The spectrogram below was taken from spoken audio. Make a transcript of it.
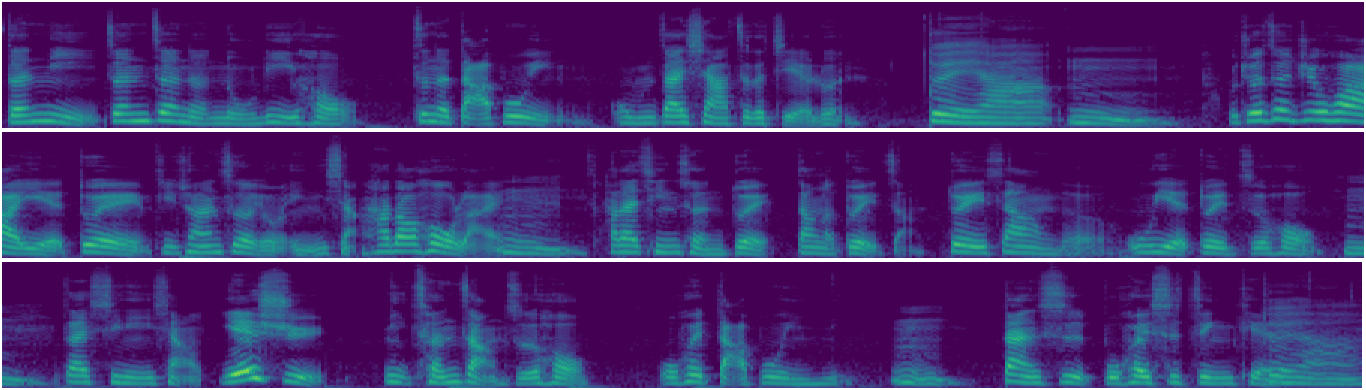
等你真正的努力后。真的打不赢，我们再下这个结论。对呀、啊，嗯，我觉得这句话也对吉川彻有影响。他到后来，嗯，他在青城队当了队长，对上了乌野队之后，嗯，在心里想，也许你成长之后，我会打不赢你，嗯。但是不会是今天。对啊，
